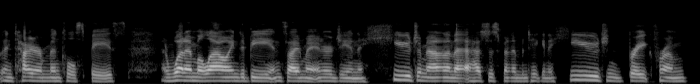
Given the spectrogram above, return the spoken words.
entire mental space and what I'm allowing to be inside my energy. And a huge amount of that has just been, I've been taking a huge break from,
